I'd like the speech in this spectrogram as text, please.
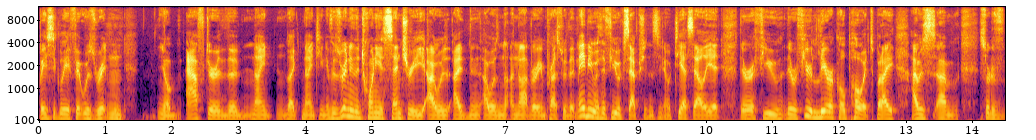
Basically, if it was written you know after the nine like 19 if it was written in the 20th century i was i i was not, not, very impressed with it maybe with a few exceptions you know ts eliot there were a few there were a few lyrical poets but i i was um, sort of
